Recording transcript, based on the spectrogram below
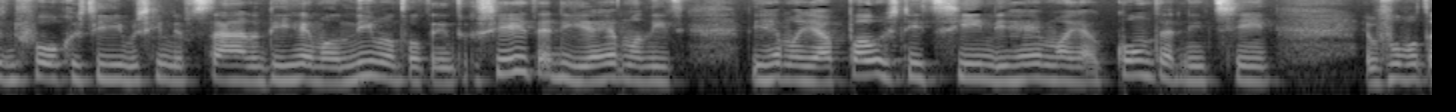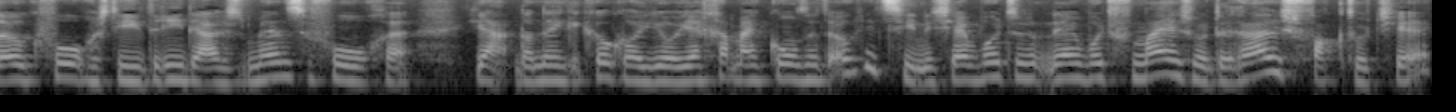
10.000 volgers die je misschien hebt staan die helemaal niemand wat interesseert en die helemaal, niet, die helemaal jouw post niet zien, die helemaal jouw content niet zien. En bijvoorbeeld ook volgers die 3000 mensen volgen. Ja, dan denk ik ook wel, joh, jij gaat mijn content ook niet zien. Dus jij wordt, jij wordt voor mij een soort ruisfactortje.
